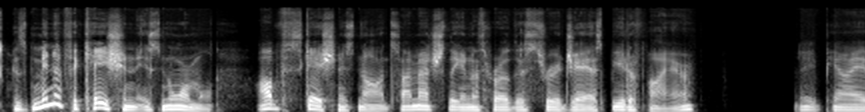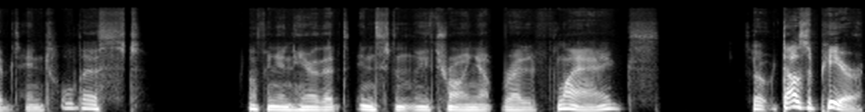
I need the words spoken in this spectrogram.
Because minification is normal. Obfuscation is not. So I'm actually going to throw this through a JS beautifier. API obtain tool list. Nothing in here that's instantly throwing up red flags. So it does appear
